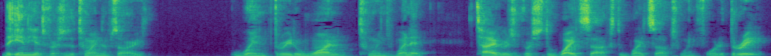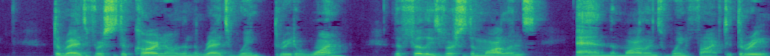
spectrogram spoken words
The Indians versus the Twins. I'm sorry. Win three to one. Twins win it. Tigers versus the White Sox. The White Sox win four to three. The Reds versus the Cardinals, and the Reds win three to one. The Phillies versus the Marlins, and the Marlins win five to three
